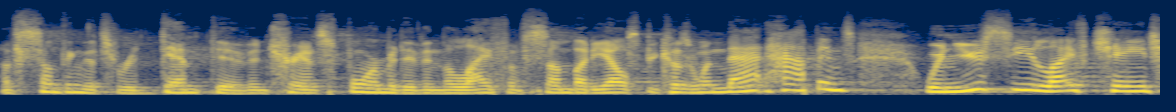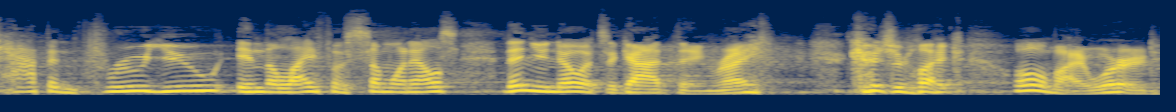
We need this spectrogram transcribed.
of something that's redemptive and transformative in the life of somebody else. Because when that happens, when you see life change happen through you in the life of someone else, then you know it's a God thing, right? Because you're like, oh my word,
